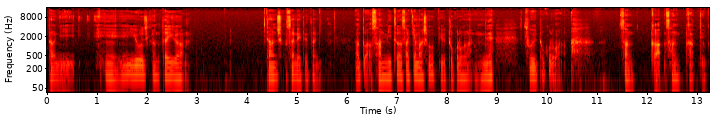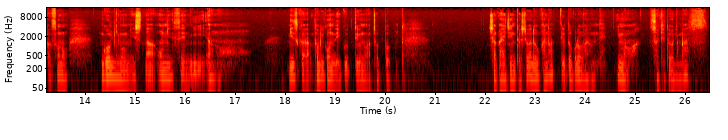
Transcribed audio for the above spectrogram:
たり、えー、営業時間帯が短縮されてたりあとは3密は避けましょうっていうところがあるんでね。そういうところは参加参加っていうかそのゴミゴミしたお店にあの自ら飛び込んでいくっていうのはちょっと社会人としてはどうかなっていうところがあるんで今は避けております。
